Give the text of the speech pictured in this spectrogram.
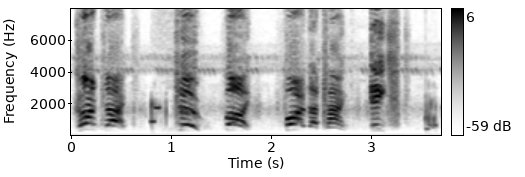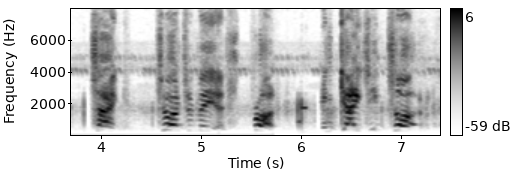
Contact soldier. Two, five, fire that tank, east! Tank, 200 meters, front, engaging target!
